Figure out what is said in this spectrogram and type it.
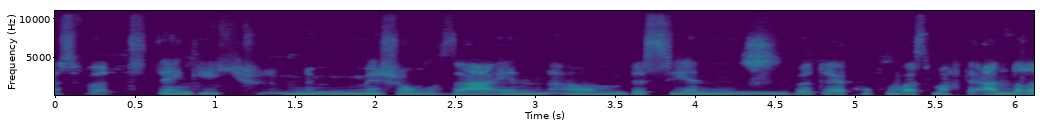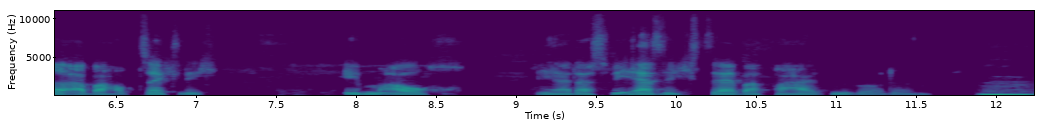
es wird, denke ich, eine Mischung sein. Ein ähm, bisschen wird er gucken, was macht der andere, aber hauptsächlich eben auch ja, das, wie er sich selber verhalten würde. Hm.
